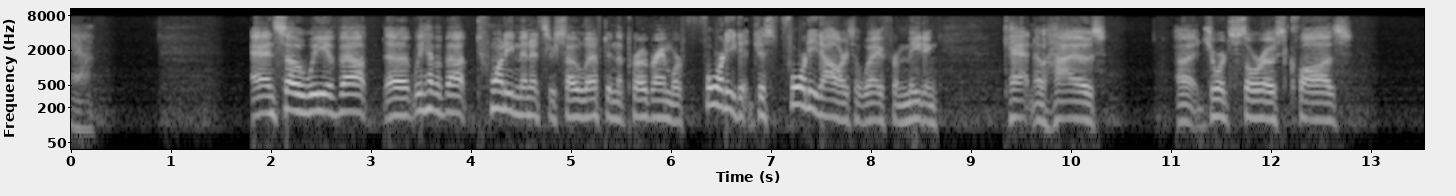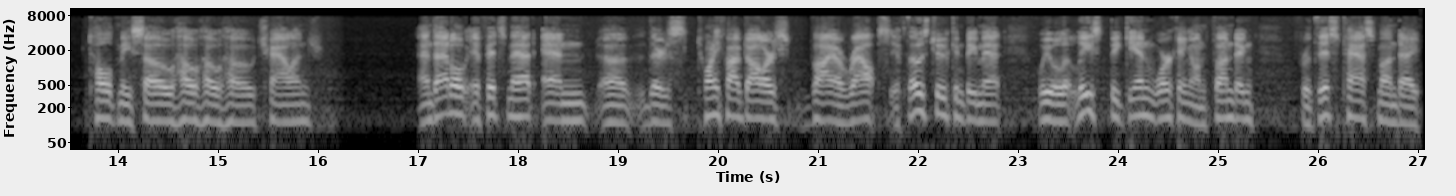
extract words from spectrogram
Yeah. And so we about uh, we have about 20 minutes or so left in the program. We're 40 to, just 40 dollars away from meeting Cat in Ohio's uh, George Soros clause told me so ho ho ho challenge, and that'll if it's met and uh, there's $25 via Ralphs. If those two can be met, we will at least begin working on funding for this past Monday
